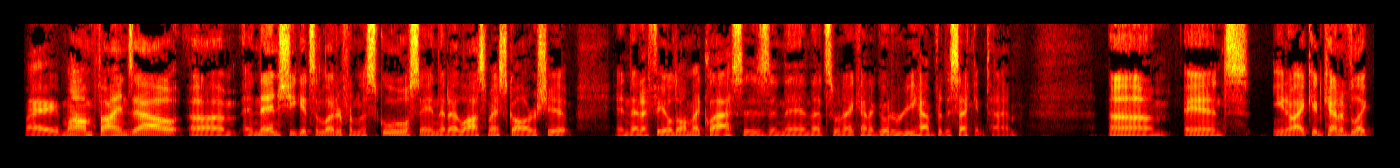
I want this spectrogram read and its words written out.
My mom finds out, um, and then she gets a letter from the school saying that I lost my scholarship and that I failed all my classes. And then that's when I kind of go to rehab for the second time. Um, and you know, I could kind of like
